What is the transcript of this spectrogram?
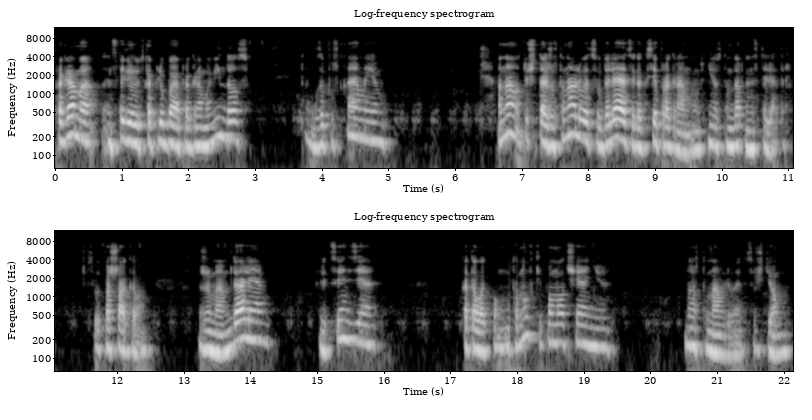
Программа инсталируется как любая программа Windows. Так, запускаем ее. Она точно так же устанавливается, удаляется, как все программы. У нее стандартный инсталлятор. Все вот пошагово. Нажимаем «Далее», «Лицензия», каталог установки по умолчанию. Она устанавливается, ждем.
